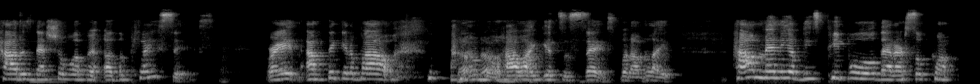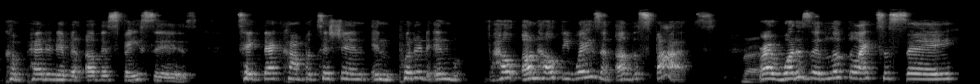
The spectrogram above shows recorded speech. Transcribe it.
how does that show up in other places? Right? I'm thinking about, I don't know how I get to sex, but I'm like, how many of these people that are so com- competitive in other spaces take that competition and put it in health, unhealthy ways in other spots, right. right? What does it look like to say?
